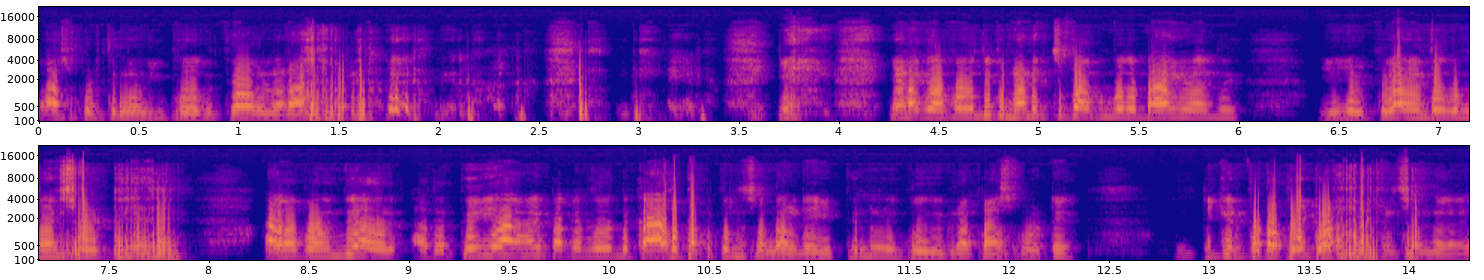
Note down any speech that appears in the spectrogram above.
பாஸ்போர்ட் திருநெல்வேலிக்கு போக தேவையில்லடா எனக்கு அப்போ வந்து நினச்சி நினைச்சு பார்க்கும்போது பயங்கர வந்து ஐயோ இப்பெல்லாம் வந்துருக்குமேனு சொல்லிட்டு. அவ அப்போ வந்து அது அதை தெரியாமல் பக்கத்துல இருந்து காது பக்கத்துல இருந்து சொன்னாரு டேய் திருநெல்வேலிக்கு போயிருக்கிற பாஸ்போர்ட் டிக்கெட் போட்டால் போயிட்டு வரேன்னு சொன்னாரு.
